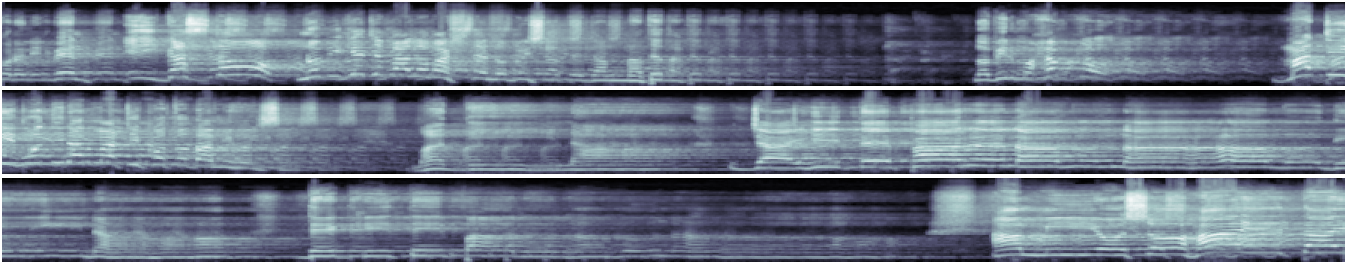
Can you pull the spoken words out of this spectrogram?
করে নিবেন। এই গাছটাও নবীকে যে ভালোবাসছে নবীর সাথে জান্নাতে থাকে। নবীর মহাব্বত মাটি মদিনার মাটি কত দামি হয়েছে মদিনা যাইতে পারলাম না মদিনা দেখিতে পারলাম না আমি অসহায় তাই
